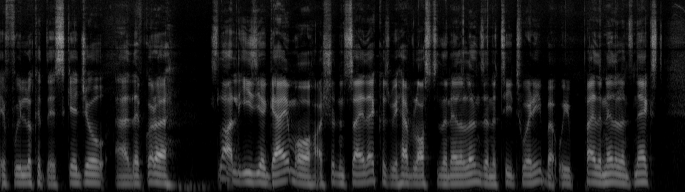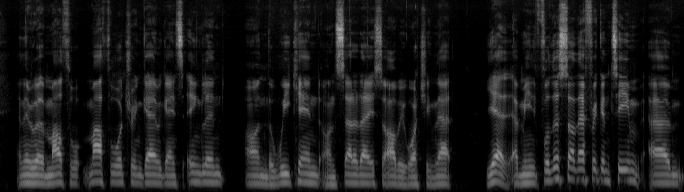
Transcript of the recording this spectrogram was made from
if we look at their schedule, uh, they've got a slightly easier game, or I shouldn't say that because we have lost to the Netherlands in a T20, but we play the Netherlands next, and then we've got a mouth mouth-watering game against England on the weekend on Saturday, so I'll be watching that. Yeah, I mean, for this South African team, um,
